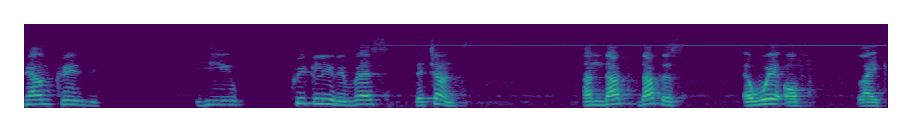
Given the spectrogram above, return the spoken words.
damn crazy. He quickly reverse the chance. And that, that is a way of like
